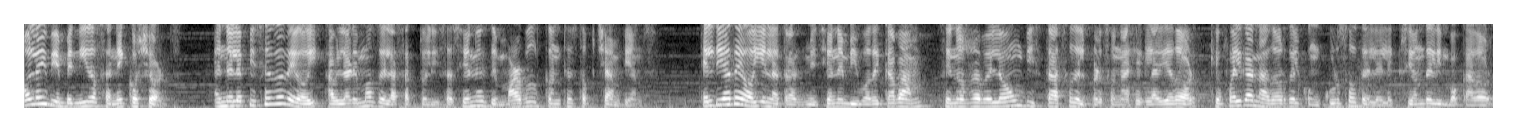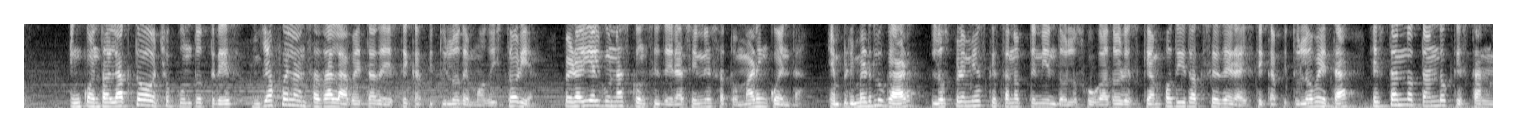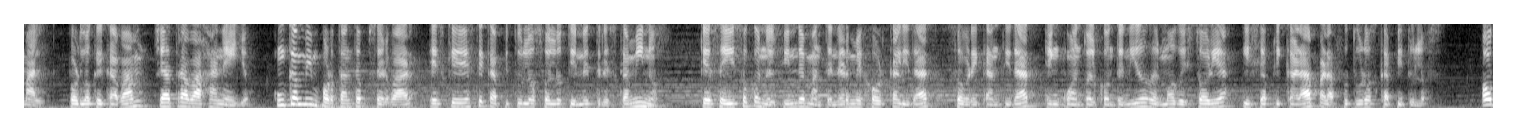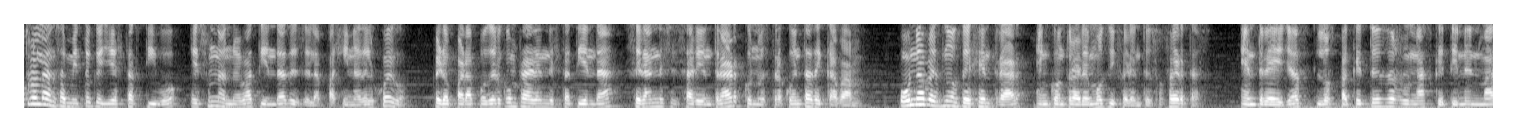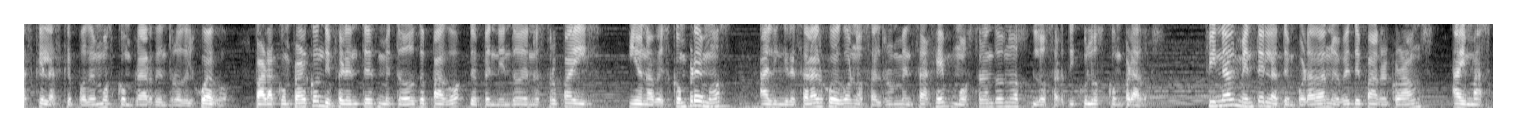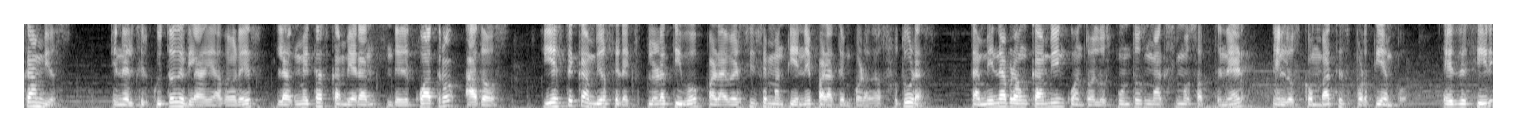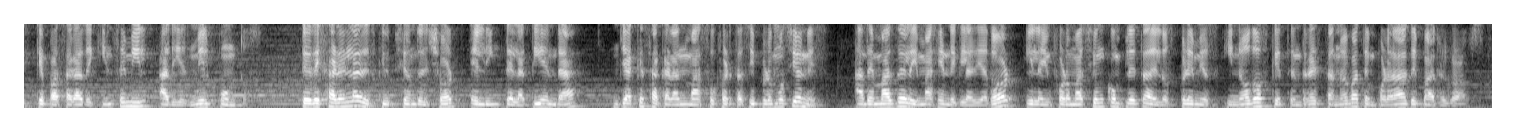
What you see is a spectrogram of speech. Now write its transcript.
Hola y bienvenidos a Neko Shorts. En el episodio de hoy hablaremos de las actualizaciones de Marvel Contest of Champions. El día de hoy en la transmisión en vivo de Kabam se nos reveló un vistazo del personaje gladiador que fue el ganador del concurso de la elección del invocador. En cuanto al acto 8.3 ya fue lanzada la beta de este capítulo de modo historia, pero hay algunas consideraciones a tomar en cuenta. En primer lugar, los premios que están obteniendo los jugadores que han podido acceder a este capítulo beta están notando que están mal, por lo que Kabam ya trabaja en ello. Un cambio importante a observar es que este capítulo solo tiene tres caminos, que se hizo con el fin de mantener mejor calidad sobre cantidad en cuanto al contenido del modo historia y se aplicará para futuros capítulos. Otro lanzamiento que ya está activo es una nueva tienda desde la página del juego, pero para poder comprar en esta tienda será necesario entrar con nuestra cuenta de Kabam. Una vez nos deje entrar, encontraremos diferentes ofertas, entre ellas los paquetes de runas que tienen más que las que podemos comprar dentro del juego, para comprar con diferentes métodos de pago dependiendo de nuestro país, y una vez compremos, al ingresar al juego nos saldrá un mensaje mostrándonos los artículos comprados. Finalmente en la temporada 9 de Battlegrounds hay más cambios, en el circuito de gladiadores, las metas cambiarán de 4 a 2, y este cambio será explorativo para ver si se mantiene para temporadas futuras. También habrá un cambio en cuanto a los puntos máximos a obtener en los combates por tiempo, es decir, que pasará de 15.000 a 10.000 puntos. Te dejaré en la descripción del short el link de la tienda, ya que sacarán más ofertas y promociones, además de la imagen de gladiador y la información completa de los premios y nodos que tendrá esta nueva temporada de Battlegrounds.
